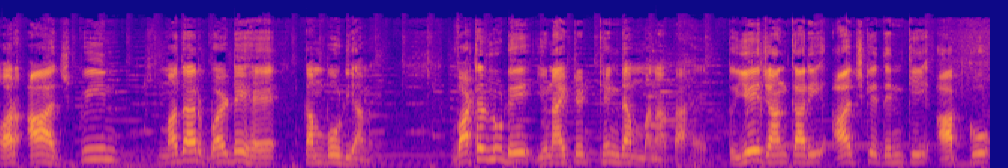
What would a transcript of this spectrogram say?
और आज क्वीन मदर बर्थडे है कंबोडिया में। वाटरलू डे यूनाइटेड किंगडम मनाता है। तो ये जानकारी आज के दिन की आपको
